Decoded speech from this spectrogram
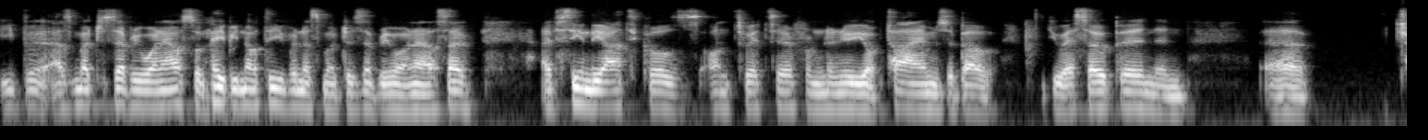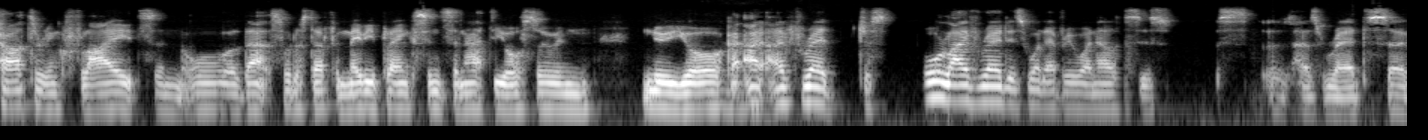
even as much as everyone else, or maybe not even as much as everyone else. I've I've seen the articles on Twitter from the New York Times about U.S. Open and uh, chartering flights and all of that sort of stuff, and maybe playing Cincinnati also in New York. I, mm. I've read just all I've read is what everyone else is has read. So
